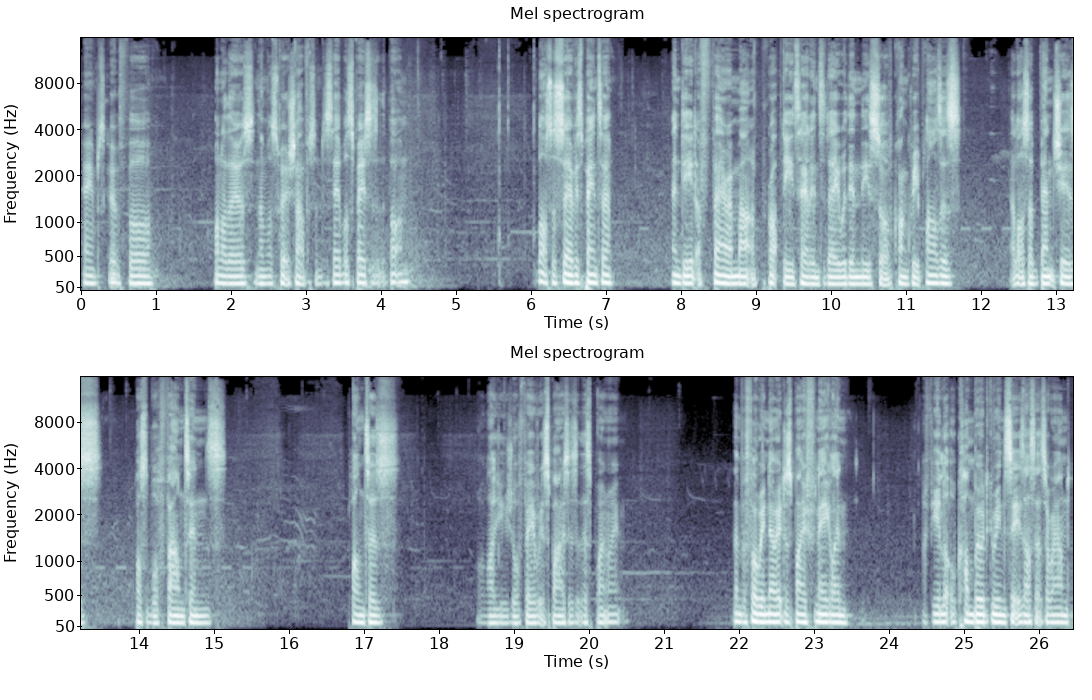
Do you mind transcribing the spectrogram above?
Okay, let's go for one of those and then we'll switch out for some disabled spaces at the bottom. Lots of surface painter. Indeed, a fair amount of prop detailing today within these sort of concrete plazas. Lots of benches, possible fountains, planters, all our usual favourite spices at this point, right? Then before we know it, just by finagling a few little comboed Green Cities assets around,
